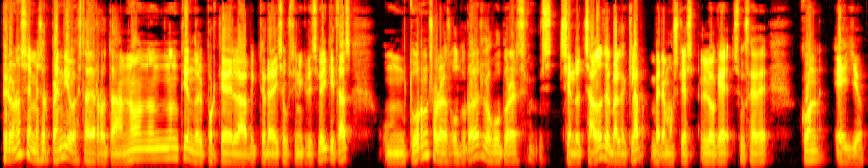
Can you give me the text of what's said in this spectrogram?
Pero no sé, me sorprendió esta derrota. No, no, no entiendo el porqué de la victoria de Austin y Chris Bay. Quizás un turno sobre los Good Brothers, los Good Brothers siendo echados del Ballet Club. Veremos qué es lo que sucede con ello.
